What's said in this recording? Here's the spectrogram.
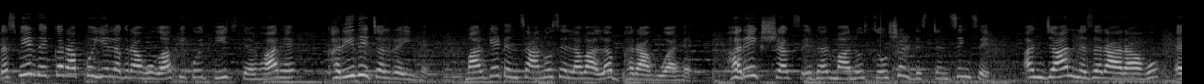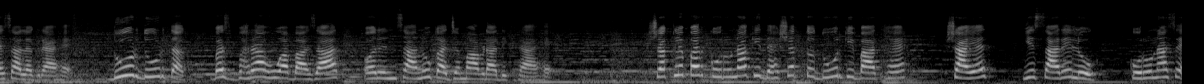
तस्वीर देखकर आपको ये लग रहा होगा कि कोई तीज त्योहार है, खरीदी चल रही है। मार्केट इंसानों से लबालब भरा हुआ है। हर एक शख्स इधर मानो सोशल डिस्टेंसिंग से अनजान नज़र आ रहा हो, ऐसा लग रहा है। दूर दूर तक बस भरा हुआ बाज़ार और इंसानों का जमावड़ा दिख रहा है। शक्ल पर कोरोना की दहशत तो दूर की बात है। शायद ये सारे लोग कोरोना से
